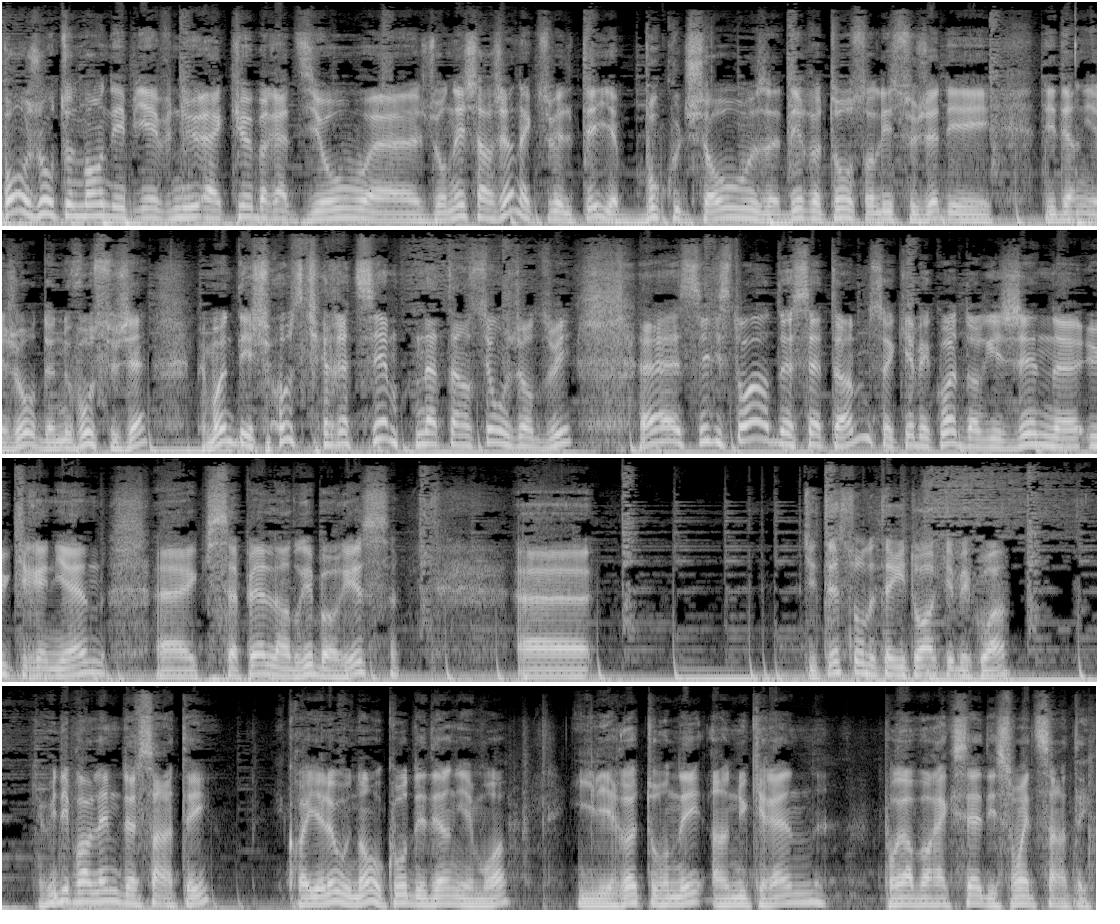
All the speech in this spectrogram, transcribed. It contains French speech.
Bonjour tout le monde et bienvenue à Cube Radio. Euh, journée chargée en actualité, il y a beaucoup de choses, des retours sur les sujets des, derniers jours, de nouveaux sujets. Mais moi, une des choses qui retient mon attention aujourd'hui, euh, c'est l'histoire de cet homme, ce Québécois d'origine euh, ukrainienne, qui s'appelle André Boris, qui était sur le territoire québécois, qui a eu des problèmes de santé, croyez-le ou non, au cours des derniers mois il est retourné en Ukraine pour avoir accès à des soins de santé.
